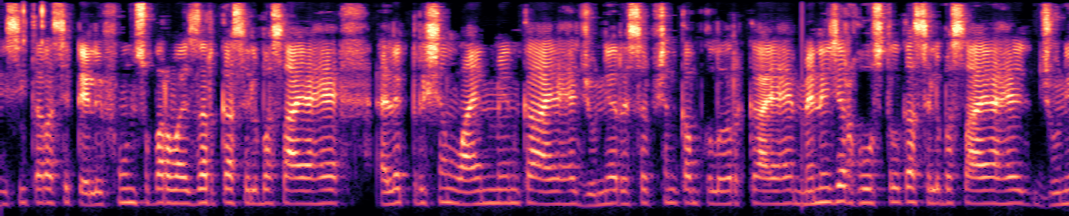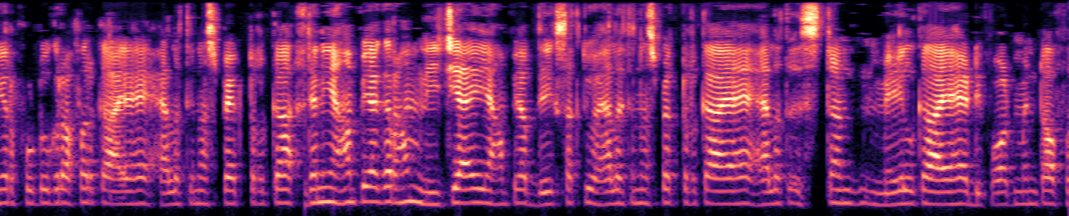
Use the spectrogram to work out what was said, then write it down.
इसी तरह से टेलीफोन सुपरवाइजर का सिलेबस आया है इलेक्ट्रिशियन लाइनमैन का आया है जूनियर रिसेप्शन कम क्लर्क का आया है मैनेजर हॉस्टल का सिलेबस आया है जूनियर फोटोग्राफर का आया है हेल्थ इंस्पेक्टर का। देन यहाँ पे अगर हम नीचे आए, यहाँ पे आप देख सकते हो हेल्थ इंस्पेक्टर का आया है हेल्थ असिस्टेंट मेल का आया है department of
